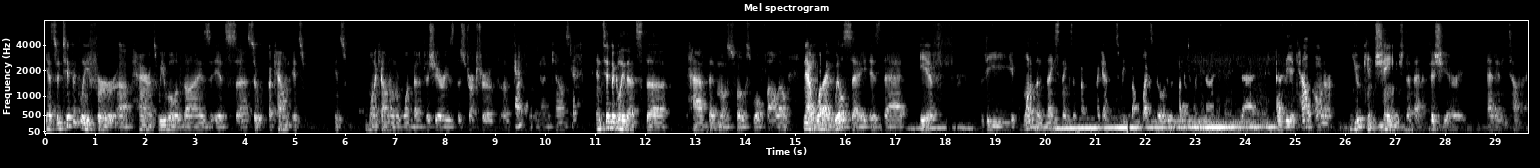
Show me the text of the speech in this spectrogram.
Yeah, so typically for uh, parents, we will advise it's uh, so account it's it's one account owner, one beneficiary is the structure of, of okay. 529 accounts. Okay. And typically that's the path that most folks will follow. Now, what I will say is that if the one of the nice things about again speaking about flexibility with 529 that as the account owner you can change the beneficiary at any time.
